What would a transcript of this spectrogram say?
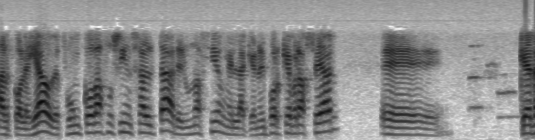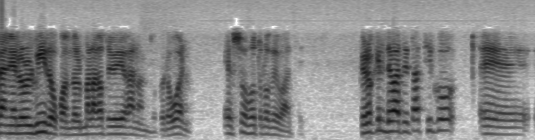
al colegiado. Después un codazo sin saltar en una acción en la que no hay por qué bracear, eh, queda en el olvido cuando el Málaga te viene ganando. Pero bueno, eso es otro debate. Creo que el debate táctico eh,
